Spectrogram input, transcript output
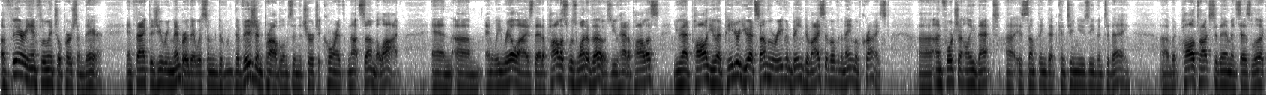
a very influential person there. In fact, as you remember, there was some div- division problems in the church at Corinth. Not some, a lot, and um, and we realized that Apollos was one of those. You had Apollos you had Paul, you had Peter, you had some who were even being divisive over the name of Christ. Uh, unfortunately, that uh, is something that continues even today. Uh, but Paul talks to them and says, Look,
